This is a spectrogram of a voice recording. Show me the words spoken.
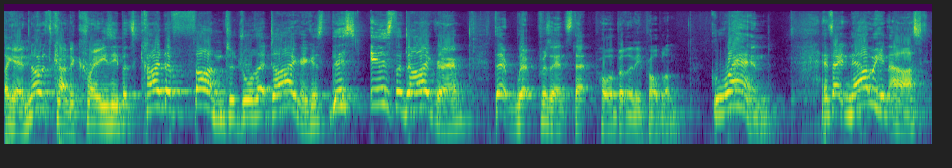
Okay, I know it's kind of crazy, but it's kind of fun to draw that diagram because this is the diagram that represents that probability problem. Grand. In fact, now we can ask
